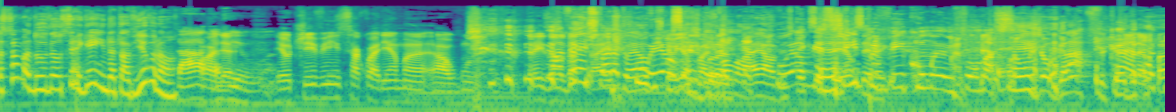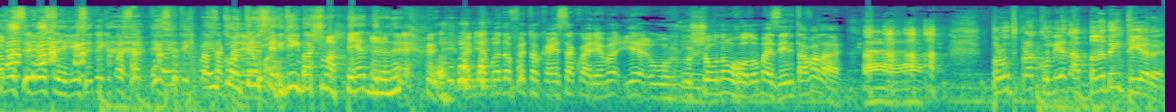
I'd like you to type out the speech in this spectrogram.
Ô, Só uma dúvida, o Serguei ainda tá vivo ou não? Tá, Olha, tá vivo. eu tive em Saquarema há alguns três Lá anos vem a atrás. história do Elvis O que eu ia Elvis, fazer. Vamos lá, Elvis. O Elvis sempre vem com uma informação geográfica. né? Cara, pra você ver o Serguei, você tem que passar, você tem que Eu passar encontrei o. Serguei embaixo de uma pedra, né? A minha banda foi tocar em Saquarema e o, o show não rolou, mas ele tava lá. Caraca. Pronto pra comer da banda inteira.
